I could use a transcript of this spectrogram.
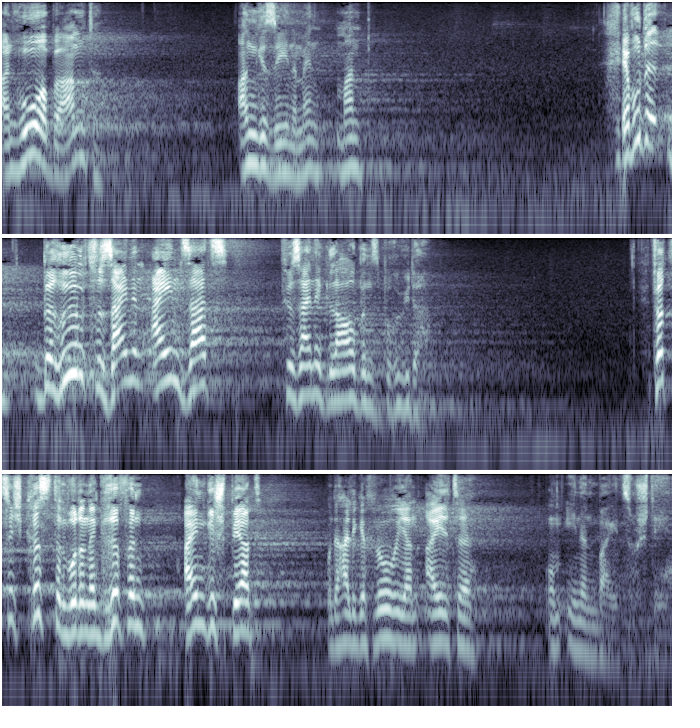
ein hoher Beamter, angesehener Mann. Er wurde berühmt für seinen Einsatz für seine Glaubensbrüder. 40 Christen wurden ergriffen, eingesperrt und der heilige Florian eilte, um ihnen beizustehen.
